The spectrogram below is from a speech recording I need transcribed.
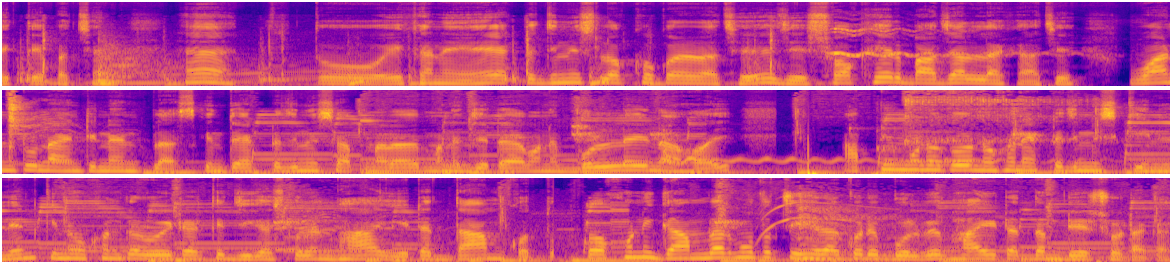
দেখতে পাচ্ছেন হ্যাঁ? তো এখানে একটা জিনিস লক্ষ্য করার আছে যে শখের বাজার লেখা আছে one two ninety nine plus কিন্তু একটা জিনিস আপনারা মানে যেটা মানে বললেই না হয়, আপনি মনে করুন ওখানে একটা জিনিস কিনলেন, কিনে ওখানকার ওয়েটারকে জিজ্ঞাসা করলেন, ভাই, এটার দাম কত? তখনই গামলার মতো চেহারা করে বলবে, ভাই, এটার দাম দেড়শো টাকা।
